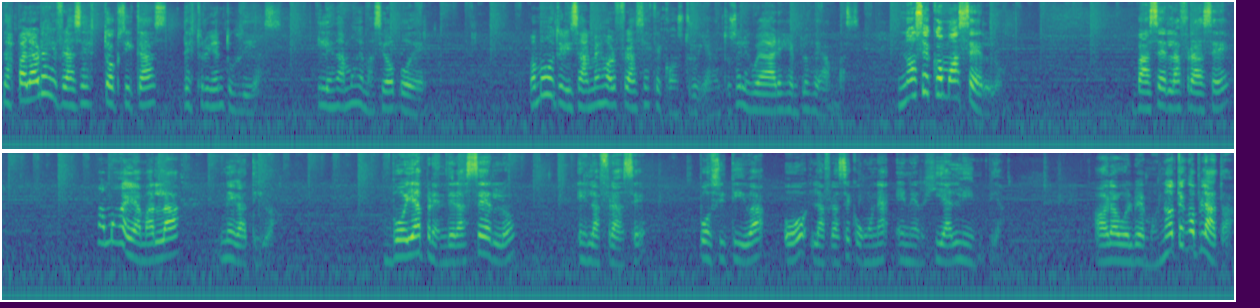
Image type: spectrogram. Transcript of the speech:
Las palabras y frases tóxicas destruyen tus días y les damos demasiado poder. Vamos a utilizar mejor frases que construyan, entonces les voy a dar ejemplos de ambas. No sé cómo hacerlo. Va a ser la frase, vamos a llamarla negativa. Voy a aprender a hacerlo es la frase positiva o la frase con una energía limpia. Ahora volvemos. No tengo plata.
